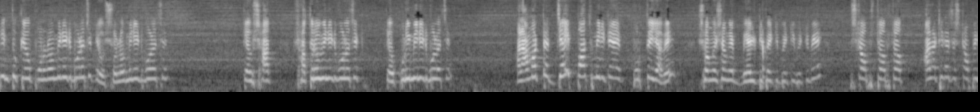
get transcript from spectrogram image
কিন্তু কেউ পনেরো মিনিট বলেছে, কেউ ষোলো মিনিট বলেছে, কেউ সাত, সতেরো মিনিট বলেছে, কেউ কুড়ি মিনিট বলেছে। আর আমারটা যেই পাঁচ মিনিটে পড়তে যাবে, সঙ্গে সঙ্গে বেল টিপে টিপে টিপে টিপে, স্টপ স্টপ স্টপ আলো ঠিক আছে, স্টপিং।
